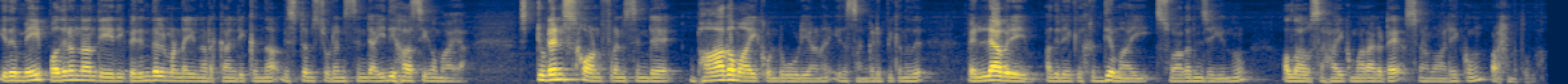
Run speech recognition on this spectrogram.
ഇത് മെയ് പതിനൊന്നാം തീയതി പെരിന്തൽമണ്ണയിൽ നടക്കാനിരിക്കുന്ന വിസ്റ്റം സ്റ്റുഡൻസിന്റെ ഐതിഹാസികമായ സ്റ്റുഡൻസ് കോൺഫറൻസിന്റെ ഭാഗമായി കൊണ്ടുകൂടിയാണ് ഇത് സംഘടിപ്പിക്കുന്നത്. അപ്പോൾ എല്ലാവരെയും അതിലേക്ക് ഹൃദ്യമായി സ്വാഗതം ചെയ്യുന്നു. അള്ളാഹു സഹായിക്കുമാറാകട്ടെ. അസ്സാം വലൈക്കും വർഹമത്തുള്ള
